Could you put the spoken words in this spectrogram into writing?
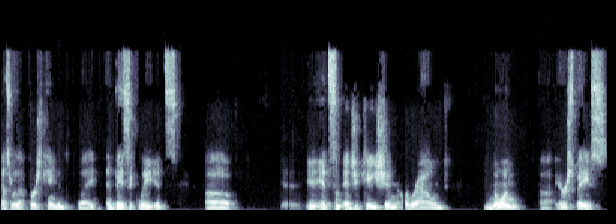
That's where that first came into play. And basically, it's uh, it, it's some education around knowing uh, airspace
